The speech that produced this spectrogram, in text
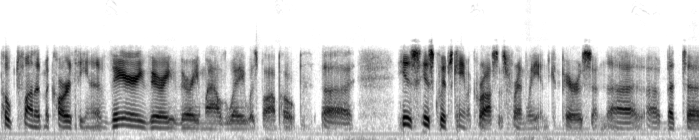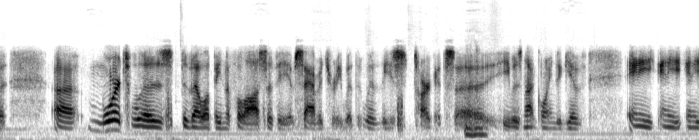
poked fun at McCarthy in a very, very, very mild way was Bob Hope. Uh, his his quips came across as friendly in comparison, uh, uh, but. Uh, uh, Mort was developing the philosophy of savagery with with these targets. Uh, Mhm. He was not going to give any any any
